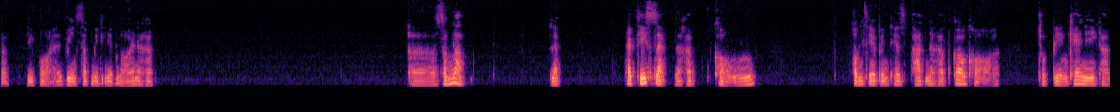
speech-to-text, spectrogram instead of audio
ครับ report has been submit เรียบร้อยนะครับสำหรับ lab practice lab นะครับของ Comtail Pen Test Plus นะครับ ก็ขอจบเพียงแค่นี้ครับ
